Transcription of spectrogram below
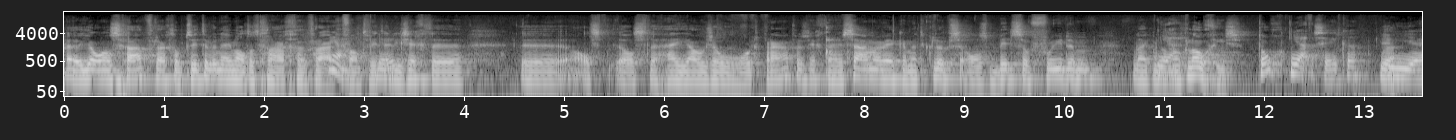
Eh, Johan Schaap vraagt op Twitter, we nemen altijd graag eh, vragen Ja, van Twitter. leuk. Die zegt, eh, als, als de- hij jou zo hoort praten, zegt hij samenwerken met clubs als Bits of Freedom Lijkt me dan Ja. ook logisch, toch? Ja, zeker. Ja. Die, eh,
